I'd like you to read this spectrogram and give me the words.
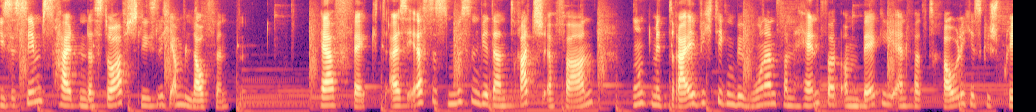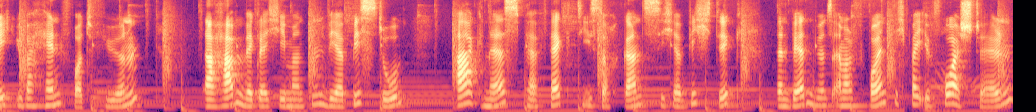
Diese Sims halten das Dorf schließlich am Laufenden. Perfekt. Als erstes müssen wir dann Tratsch erfahren und mit drei wichtigen Bewohnern von Hanford und Bagley ein vertrauliches Gespräch über Hanford führen. Da haben wir gleich jemanden. Wer bist du? Agnes, perfekt, die ist doch ganz sicher wichtig. Dann werden wir uns einmal freundlich bei ihr vorstellen.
